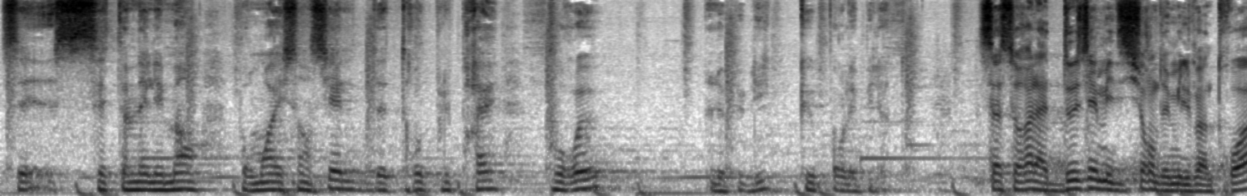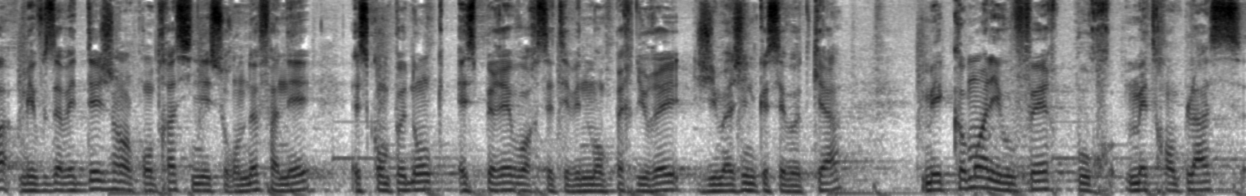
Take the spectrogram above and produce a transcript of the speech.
C'est un élément pour moi essentiel d'être au plus près pour eux, le public, que pour les pilotes. Ça sera la deuxième édition en 2023, mais vous avez déjà un contrat signé sur 9 années. Est-ce qu'on peut donc espérer voir cet événement perdurer? J'imagine que c'est votre cas. Mais comment allez-vous faire pour mettre en place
